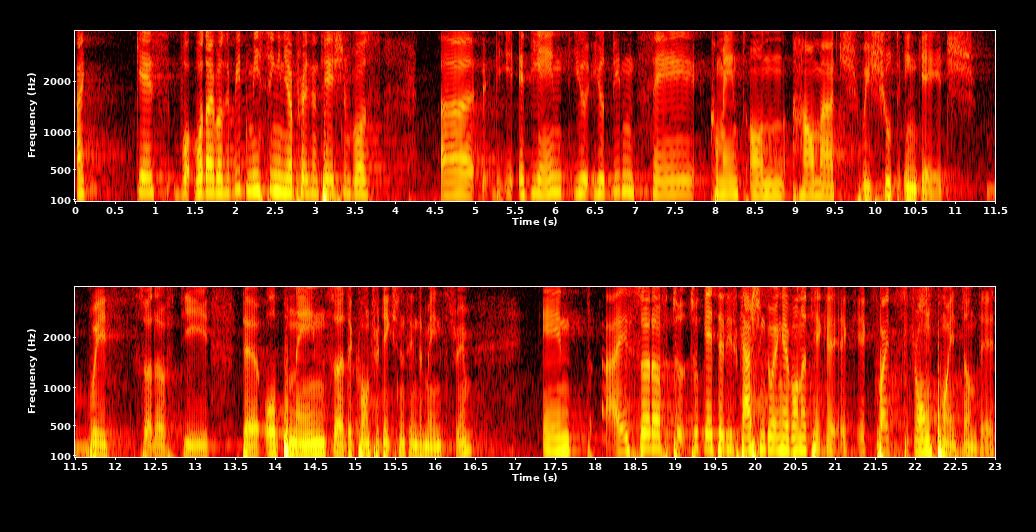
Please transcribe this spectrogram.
I guess what, I was a bit missing in your presentation was uh, at the end, you, you didn't say, comment on how much we should engage with sort of the, the open ends or the contradictions in the mainstream. And I sort of, to, to get the discussion going, I want to take a, a, a, quite strong point on that.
